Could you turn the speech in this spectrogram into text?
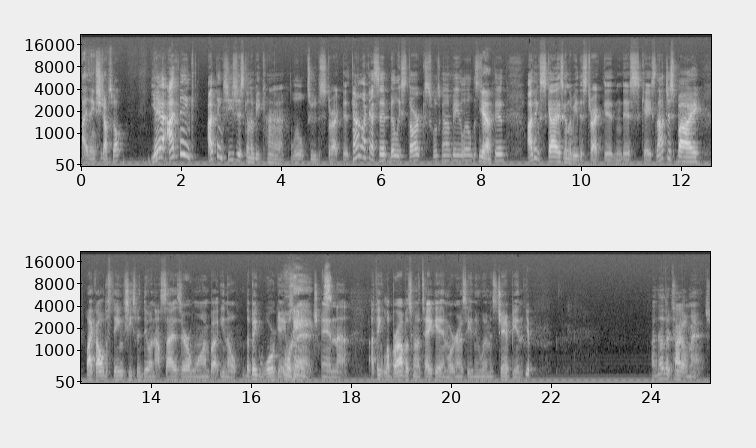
I think she drops the belt. Yeah, I think I think she's just gonna be kind of a little too distracted. Kind of like I said, Billy Starks was gonna be a little distracted. Yeah. I think Sky is gonna be distracted in this case, not just by like all the things she's been doing outside of Zero One, but you know the big War Games War match, Games. and uh, I think La Brava's gonna take it, and we're gonna see a new women's champion. Yep. Another title match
